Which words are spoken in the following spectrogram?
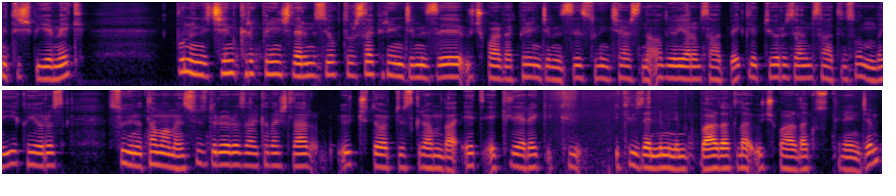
Müthiş bir yemek. Bunun için kırık pirinçlerimiz yoktursa pirincimizi 3 bardak pirincimizi suyun içerisine alıyor. Yarım saat bekletiyoruz. Yarım saatin sonunda yıkıyoruz. Suyunu tamamen süzdürüyoruz arkadaşlar. 3-400 gram da et ekleyerek 2, 250 milim bardakla 3 bardak pirincim.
